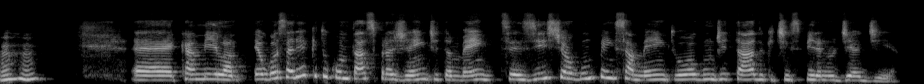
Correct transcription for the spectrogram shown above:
Uhum. É, Camila, eu gostaria que tu contasse para gente também se existe algum pensamento ou algum ditado que te inspira no dia a dia.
